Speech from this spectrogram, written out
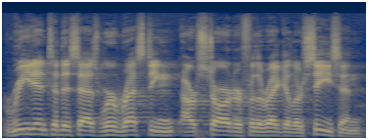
read into this as we're resting our starter for the regular season.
